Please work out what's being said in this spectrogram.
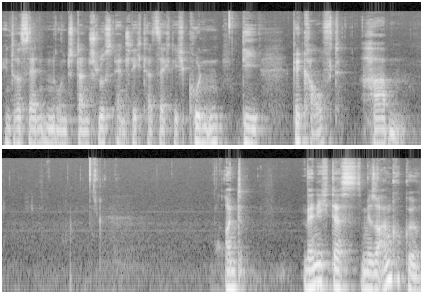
Interessenten und dann schlussendlich tatsächlich Kunden, die gekauft haben. Und wenn ich das mir so angucke,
